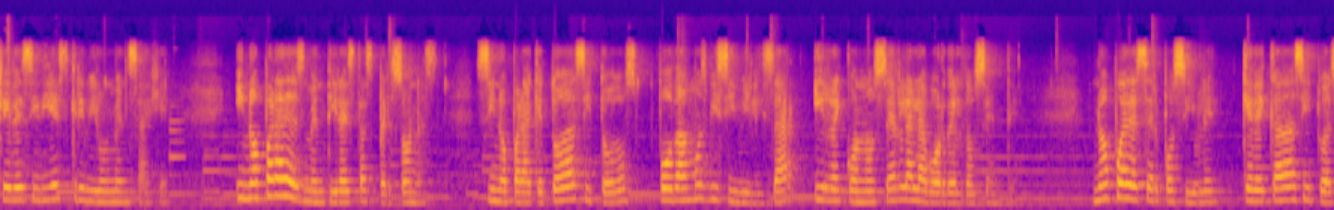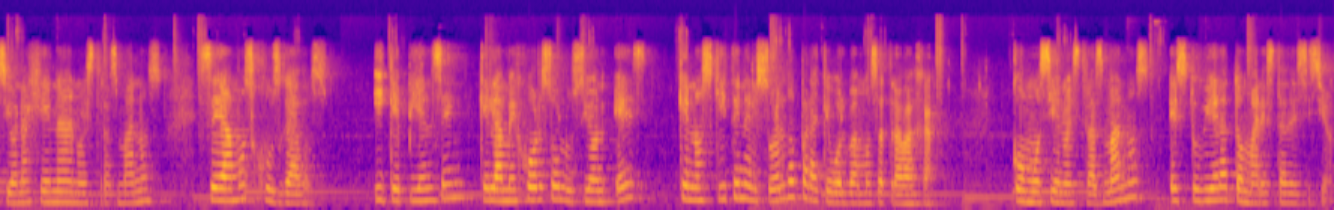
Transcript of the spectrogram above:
que decidí escribir un mensaje, y no para desmentir a estas personas, sino para que todas y todos podamos visibilizar y reconocer la labor del docente. No puede ser posible que de cada situación ajena a nuestras manos seamos juzgados y que piensen que la mejor solución es que nos quiten el sueldo para que volvamos a trabajar, como si en nuestras manos estuviera tomar esta decisión.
